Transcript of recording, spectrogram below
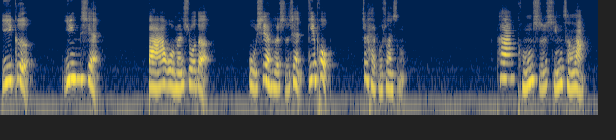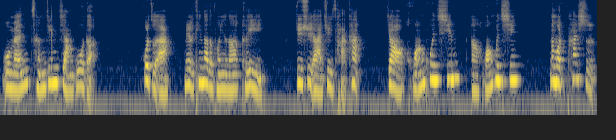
一个阴线，把我们说的五线和十线跌破，这还不算什么。它同时形成了我们曾经讲过的，或者啊没有听到的朋友呢，可以继续啊去查看，叫黄昏星啊黄昏星，那么它是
